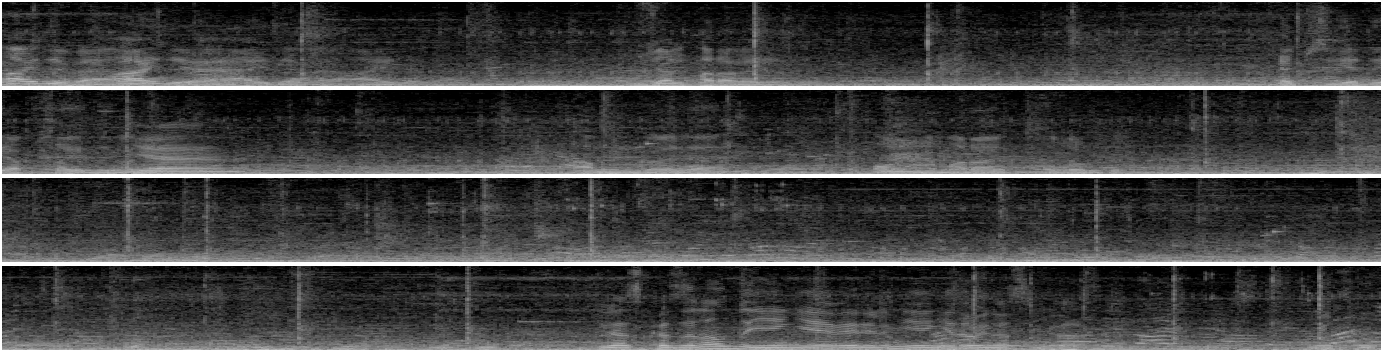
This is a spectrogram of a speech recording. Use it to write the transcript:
Haydi be, haydi be, be. haydi be, haydi be. Güzel para verirdi. Hepsi yedi yapsaydı böyle. Yani. Tam böyle on numara olurdu. Biraz kazanalım da yengeye verelim. Yenge de oynasın biraz. Yok yok.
